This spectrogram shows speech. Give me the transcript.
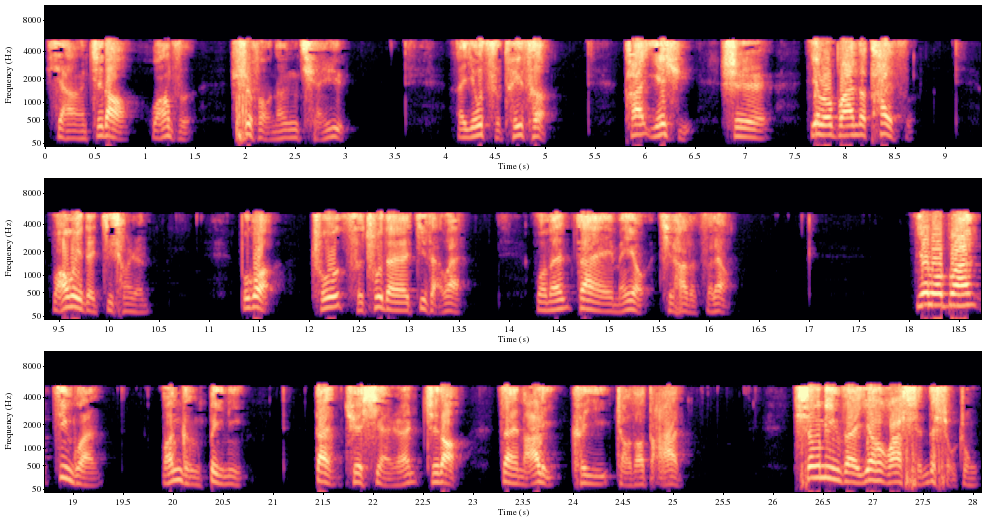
想知道王子是否能痊愈。呃，由此推测，他也许是耶罗波安的太子，王位的继承人。不过，除此处的记载外，我们再没有其他的资料。耶罗波安尽管顽梗悖逆，但却显然知道在哪里可以找到答案。生命在耶和华神的手中，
